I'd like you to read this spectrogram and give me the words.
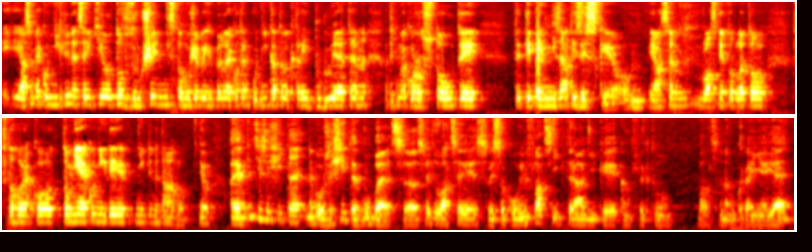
já jsem jako nikdy necítil to vzrušení z toho, že bych byl jako ten podnikatel, který buduje ten a teď mu jako rostou ty, ty, ty peníze a ty zisky. Jo? Hmm. Já jsem vlastně tohleto z toho jako, to mě jako nikdy, nikdy netáhlo. Jo. A jak teď řešíte, nebo řešíte vůbec eh, situaci s vysokou inflací, která díky konfliktu válce na Ukrajině je?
